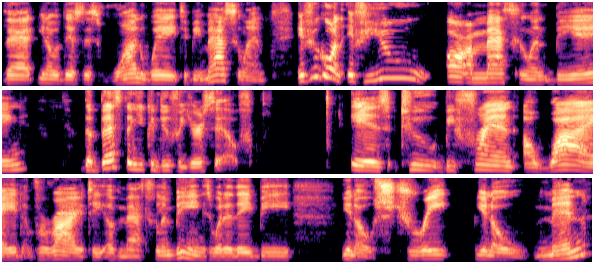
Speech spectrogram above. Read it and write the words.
that you know there's this one way to be masculine. If you're going if you are a masculine being the best thing you can do for yourself is to befriend a wide variety of masculine beings whether they be you know straight you know men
